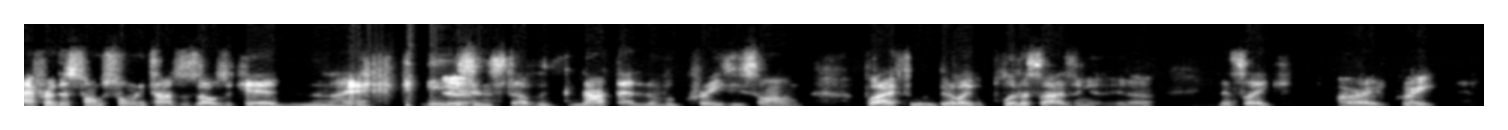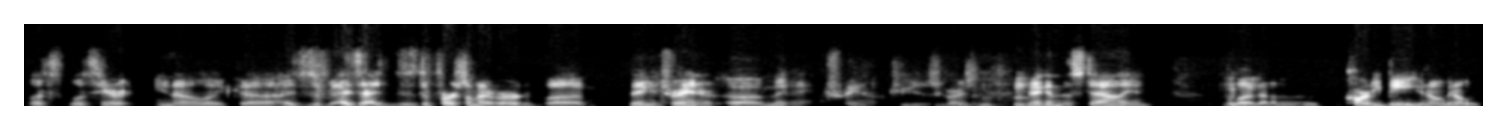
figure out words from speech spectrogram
I've heard this song so many times since I was a kid in the nineties yeah. and stuff. It's not that of a crazy song, but I feel like they're like politicizing it, you know. And it's like, all right, great, let's let's hear it. You know, like uh, it's, it's, this is the first time I've heard of uh, Meghan Trainor, uh, Megan Trainor, Jesus Christ, Megan Thee Stallion, but uh, Cardi B. You know, you know,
